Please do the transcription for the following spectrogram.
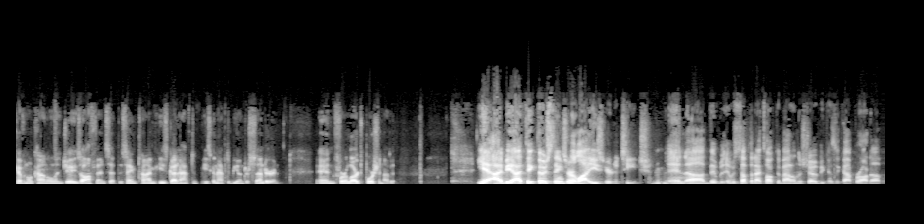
Kevin O'Connell and Jay's offense. At the same time, he's got to have to. He's going to have to be under center, and and for a large portion of it. Yeah, I mean, I think those things are a lot easier to teach, Mhm. and uh, it, was- it was something I talked about on the show because it got brought up.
